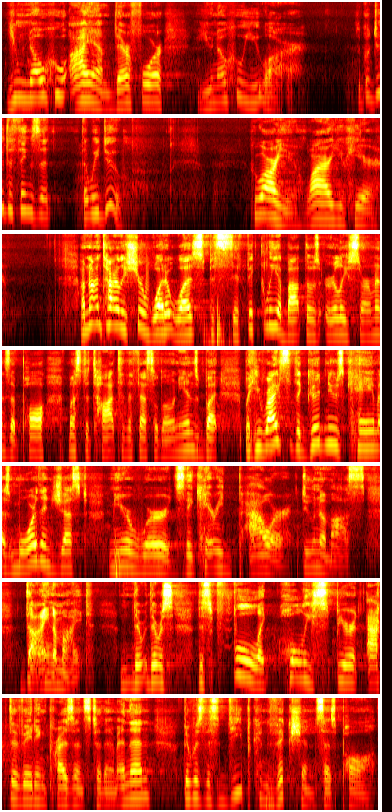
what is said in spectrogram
You know who I am. Therefore, you know who you are. So go do the things that, that we do. Who are you? Why are you here? I'm not entirely sure what it was specifically about those early sermons that Paul must have taught to the Thessalonians, but, but he writes that the good news came as more than just mere words. They carried power, dunamis, dynamite. There, there was this full, like, Holy Spirit activating presence to them. And then there was this deep conviction, says Paul,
